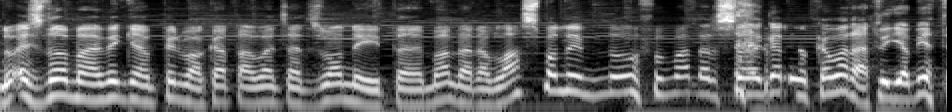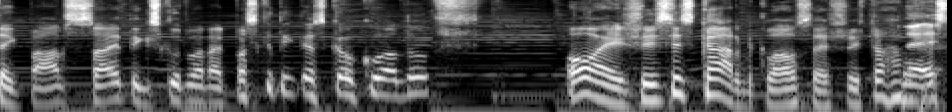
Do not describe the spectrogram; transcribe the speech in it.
Nu, es domāju, viņam pirmkārt vajadzētu zvanīt eh, Madaram Lasmanim. Nu, Madars eh, gan jau ka varētu viņam ieteikt pāris saitings, kur varētu paskatīties kaut ko. Nu, Oi, šis ir skarbi klausies. Nē, es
